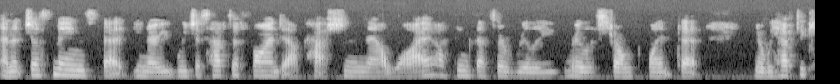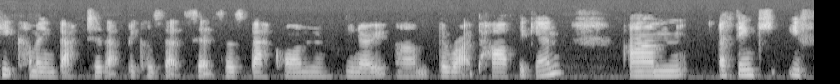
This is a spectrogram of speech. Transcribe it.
And it just means that you know we just have to find our passion and our why. I think that's a really really strong point that you know we have to keep coming back to that because that sets us back on you know um, the right path again. Um, I think if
